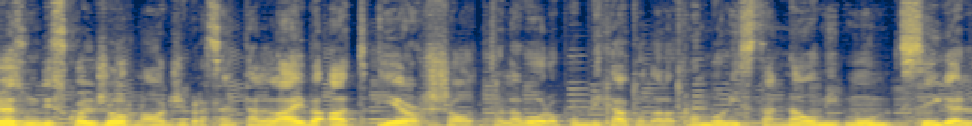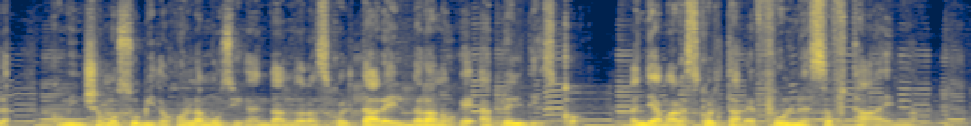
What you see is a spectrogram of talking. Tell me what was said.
Jazz un disco al giorno oggi presenta Live at Earshot, lavoro pubblicato dalla trombonista Naomi Moon Siegel. Cominciamo subito con la musica andando ad ascoltare il brano che apre il disco. Andiamo ad ascoltare Fullness of Time.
